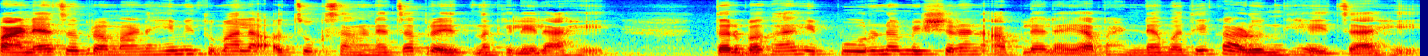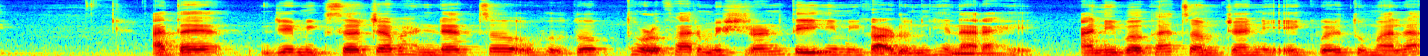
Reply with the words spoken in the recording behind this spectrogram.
पाण्याचं प्रमाणही मी तुम्हाला अचूक सांगण्याचा प्रयत्न केलेला आहे. तर बघा हे पूर्ण मिश्रण आपल्याला या भांड्यामध्ये काढून घ्यायचं आहे. आता जे मिक्सरच्या भांड्याचं होतं थोडंफार मिश्रण तेही मी काढून घेणार आहे. आणि बघा चमच्याने एक वेळ तुम्हाला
